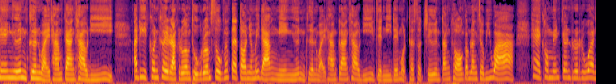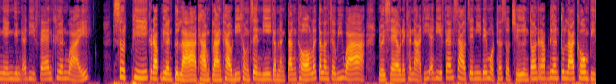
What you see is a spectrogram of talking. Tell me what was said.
เนเงินเคลื่อนไหวท่ามกลางข่าวดี อดีตคนเคยรักรวมถูกรวมสุขตั้งแต่ตอนยังไม่ดังเนเงินเคลื่อนไหวท่ามกลางข่าวดี เจนนี่ได้หมดทสดชื่น ตั้งท้องกำลังจะวิวาแห่คอมเมนต์กันรัวๆเนเงินอดีตแฟนเคลื่อนไหว สุดพีครับเดือนตุลาท่ามกลางข่าวดีของเจนนี่กำลังตั้งท้องและกำลังจะวิวา โดยแซวในขณะที่อดีตแฟนสาวเจนนี่ได้หมดทสดชื่นต้อนรับเดือนตุลาคมปี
